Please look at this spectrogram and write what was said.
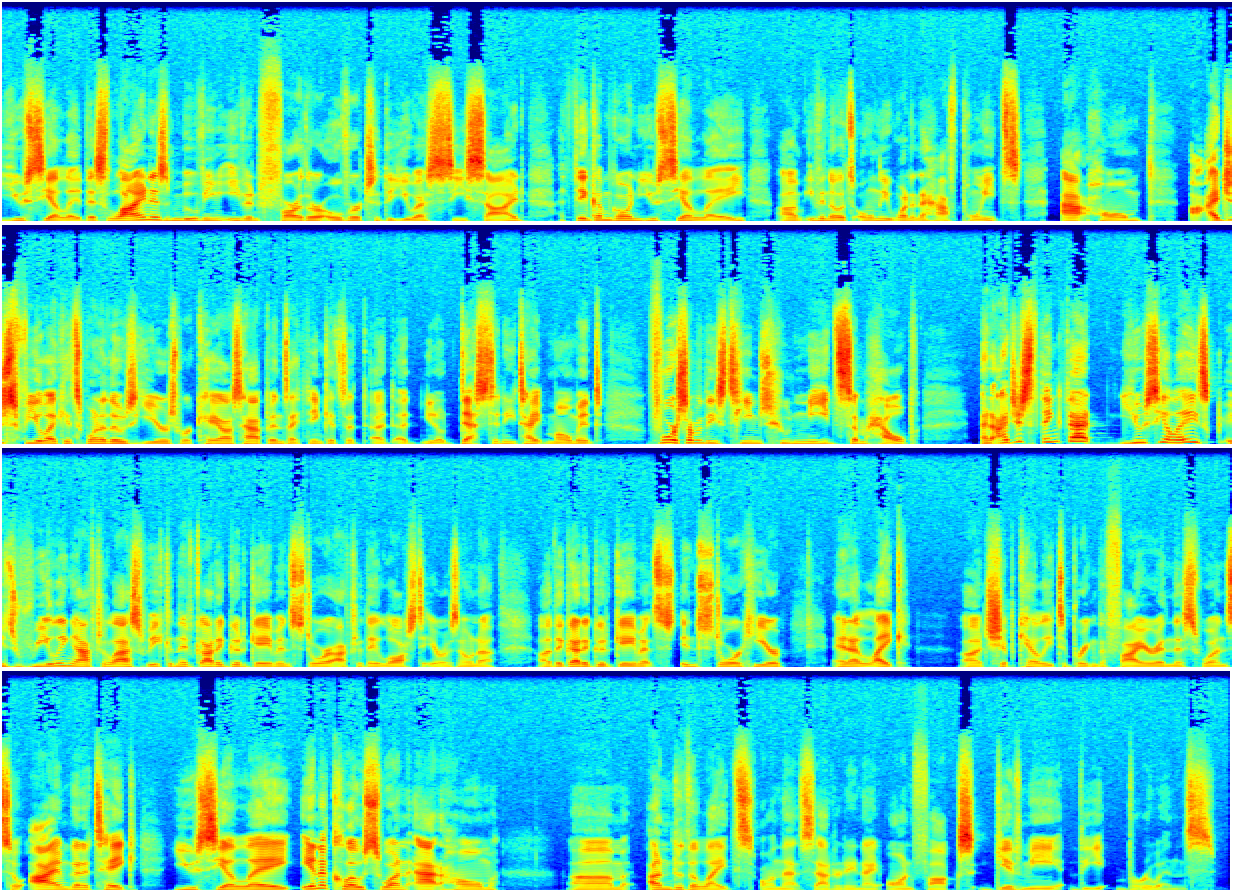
UCLA. This line is moving even farther over to the USC side. I think I'm going UCLA, um, even though it's only one and a half points at home. I just feel like it's one of those years where chaos happens. I think it's a, a, a you know destiny type moment for some of these teams who need some help. And I just think that UCLA is, is, reeling after last week, and they've got a good game in store after they lost to Arizona. Uh, they got a good game at, in store here, and I like uh, Chip Kelly to bring the fire in this one. So I'm going to take UCLA in a close one at home um, under the lights on that Saturday night on Fox. Give me the Bruins.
